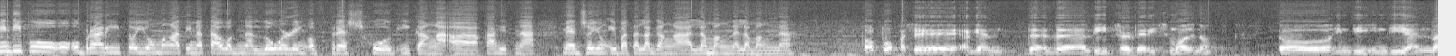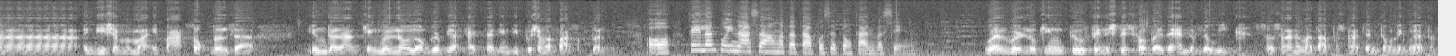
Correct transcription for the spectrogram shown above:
Hindi po uubra rito yung mga tinatawag na lowering of threshold, ika nga ah, kahit na medyo yung iba talagang ah, lamang na lamang na. Opo, kasi again, the the leads are very small, no? So hindi hindi yan ma, hindi siya maipasok doon sa yung the ranking will no longer be affected, hindi po siya mapasok doon. Oo. Kailan po inaasahang matatapos itong canvassing? Well, we're looking to finish this po by the end of the week. So sana matapos natin itong linggo na to.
